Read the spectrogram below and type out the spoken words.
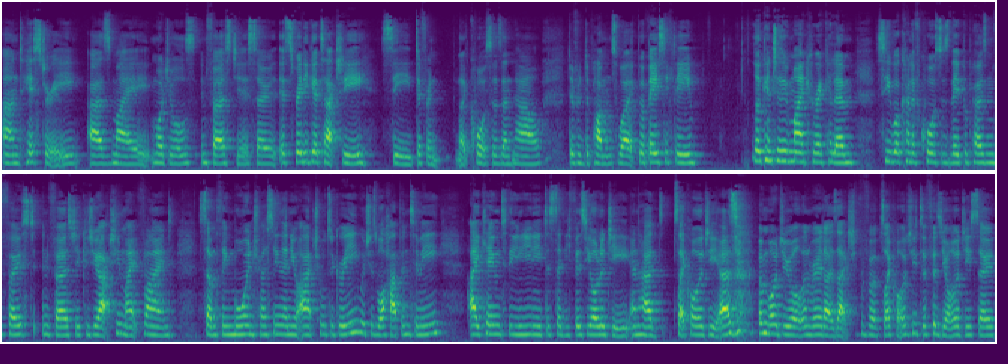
and history as my modules in first year. So it's really good to actually see different like courses and how different departments work. But basically, look into my curriculum, see what kind of courses they propose in first in first year, because you actually might find something more interesting than your actual degree, which is what happened to me. I came to the uni to study physiology and had psychology as a module and realized I actually preferred psychology to physiology. So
